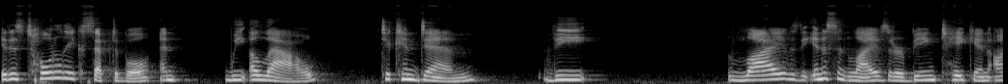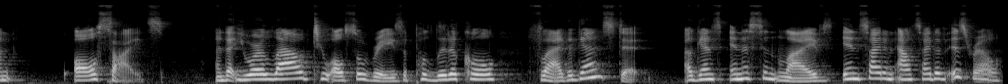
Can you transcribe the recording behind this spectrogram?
it is totally acceptable and we allow to condemn the lives, the innocent lives that are being taken on all sides, and that you are allowed to also raise a political flag against it, against innocent lives inside and outside of Israel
